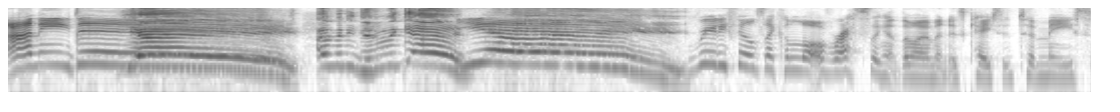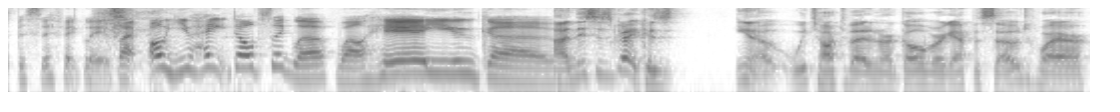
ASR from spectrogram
And he did! Yay! And then he did it again! Yay! Yay! Really feels like a lot of wrestling at the moment is catered to me specifically. It's like, oh, you hate Dolph Ziggler? Well, here you go. And this is great because, you know, we talked about it in our Goldberg episode where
